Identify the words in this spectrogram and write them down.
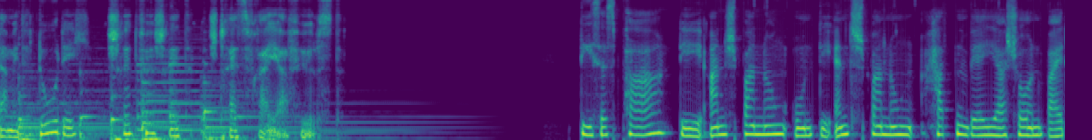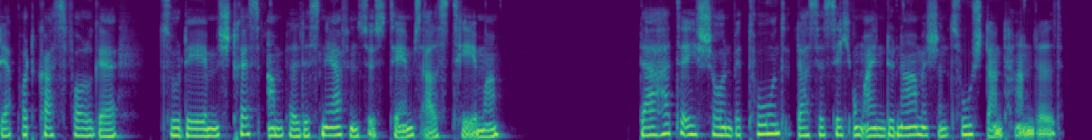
damit du dich Schritt für Schritt stressfreier fühlst. Dieses Paar, die Anspannung und die Entspannung, hatten wir ja schon bei der Podcast-Folge zu dem Stressampel des Nervensystems als Thema. Da hatte ich schon betont, dass es sich um einen dynamischen Zustand handelt,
